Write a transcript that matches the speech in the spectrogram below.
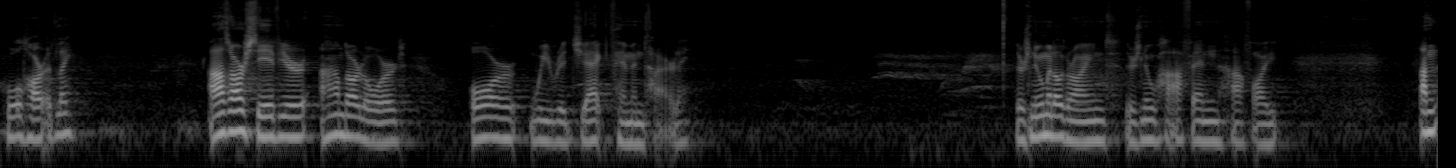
wholeheartedly as our Savior and our Lord, or we reject Him entirely. There's no middle ground, there's no half in, half out. And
